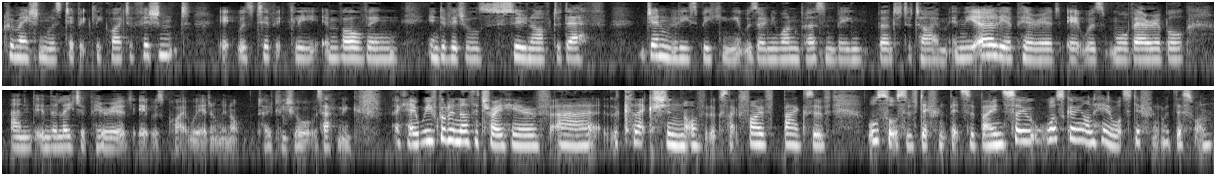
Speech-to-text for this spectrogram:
cremation was typically quite efficient. It was typically involving individuals soon after death generally speaking, it was only one person being burnt at a time. In the earlier period, it was more variable, and in the later period, it was quite weird, and we're not totally sure what was happening. Okay, we've got another tray here of uh, a collection of, it looks like five bags of all sorts of different bits of bone. So, what's going on here? What's different with this one?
